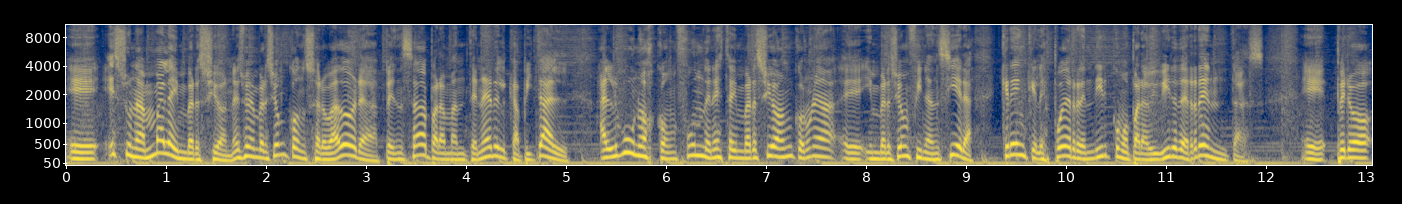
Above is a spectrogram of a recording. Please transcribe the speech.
eh, es una mala inversión, es una inversión conservadora, pensada para mantener el capital. Algunos confunden esta inversión con una eh, inversión financiera, creen que les puede rendir como para vivir de rentas. Eh, pero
